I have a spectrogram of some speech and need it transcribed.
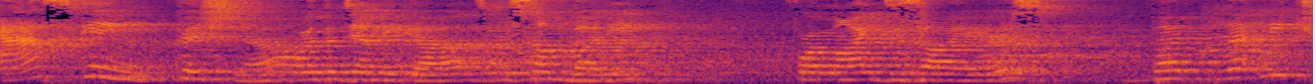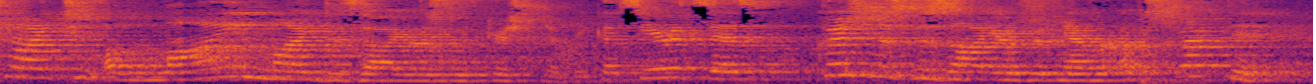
asking Krishna or the demigods or somebody for my desires, but let me try to align my desires with Krishna. Because here it says, Krishna's desires are never obstructed.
